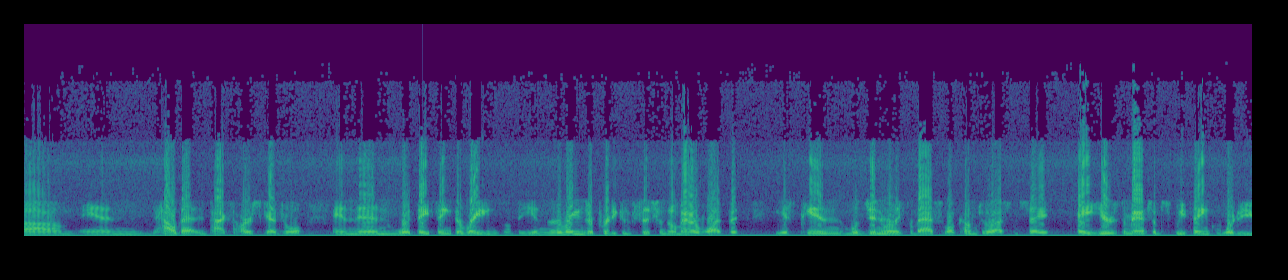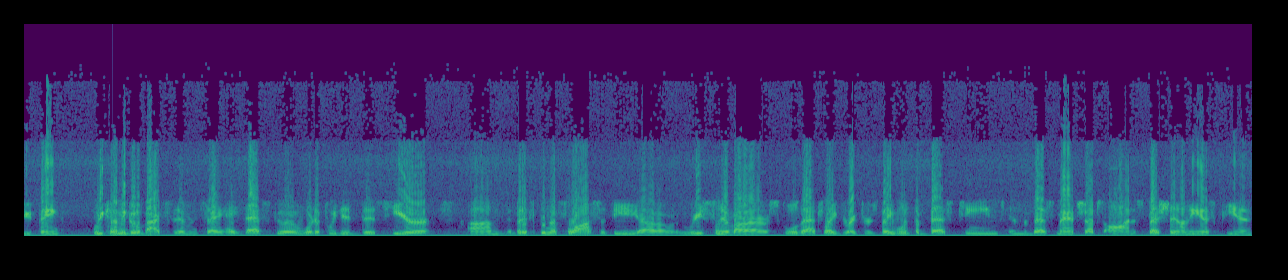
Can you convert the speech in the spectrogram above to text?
um, and how that impacts our schedule, and then what they think the ratings will be. And the ratings are pretty consistent no matter what, but ESPN will generally, for basketball, come to us and say, hey, here's the matchups we think. What do you think? We kind of go back to them and say, hey, that's good. What if we did this here? Um, but it's been a philosophy uh, recently of our school's athletic directors. They want the best teams and the best matchups on, especially on ESPN,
